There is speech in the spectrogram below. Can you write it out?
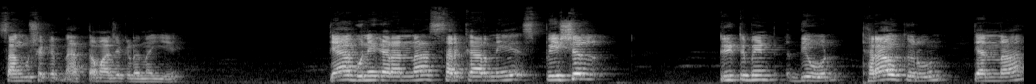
सांगू शकत नाही आत्ता माझ्याकडे नाहीये. त्या गुन्हेगारांना सरकारने स्पेशल ट्रीटमेंट देऊन ठराव करून त्यांना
